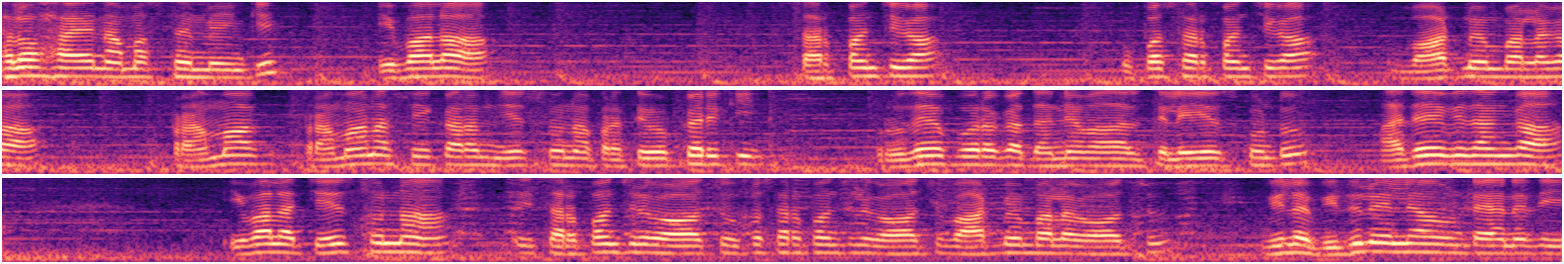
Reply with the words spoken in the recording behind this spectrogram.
హలో హాయ్ నమస్తే మేంకి ఇవాళ సర్పంచ్గా ఉప సర్పంచ్గా వార్డ్ మెంబర్లుగా ప్రమా ప్రమాణ స్వీకారం చేస్తున్న ప్రతి ఒక్కరికి హృదయపూర్వక ధన్యవాదాలు తెలియజేసుకుంటూ అదేవిధంగా ఇవాళ చేస్తున్న ఈ సర్పంచులు కావచ్చు ఉప సర్పంచులు కావచ్చు వార్డ్ మెంబర్లు కావచ్చు వీళ్ళ విధులు ఎలా ఉంటాయనేది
